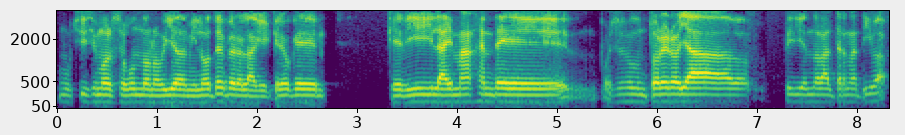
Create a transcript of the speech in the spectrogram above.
muchísimo el segundo novillo de mi lote, pero en la que creo que, que di la imagen de, pues eso, de un torero ya pidiendo la alternativa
